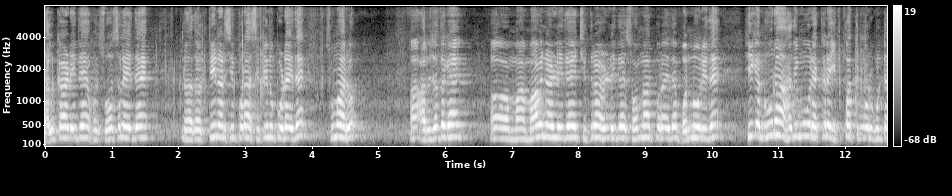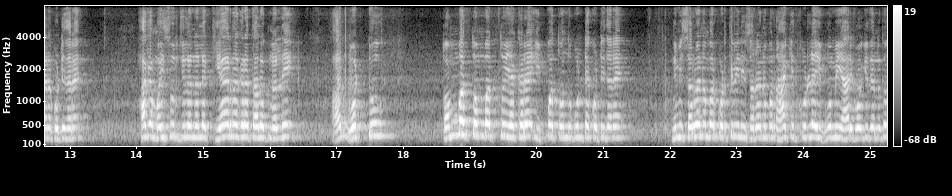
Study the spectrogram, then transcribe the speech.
ತಲಕಾಡಿದೆ ಇದೆ ಸೋಸಲೆ ಇದೆ, ಅದು ತಿ ನರಸೀಪುರ, ಸಿಟಿನೂ ಕೂಡ ಇದೆ. ಸುಮಾರು ಅದ್ರ ಜೊತೆಗೆ ಮಾವಿನಹಳ್ಳಿ ಇದೆ, ಚಿತ್ರಹಳ್ಳಿ ಇದೆ, ಸೋಮನಾಥಪುರ ಇದೆ, ಬನ್ನೂರು ಇದೆ. ಹೀಗೆ ನೂರ ಹದಿಮೂರು ಎಕರೆ ಇಪ್ಪತ್ತ್ಮೂರು ಗುಂಟೆನ ಕೊಟ್ಟಿದ್ದಾರೆ. ಹಾಗೆ ಮೈಸೂರು ಜಿಲ್ಲೆನಲ್ಲೇ ಕೆ ಆರ್ ನಗರ ತಾಲೂಕಿನಲ್ಲಿ ಅಲ್ಲಿ ಒಟ್ಟು ತೊಂಬತ್ತೊಂಬತ್ತು ಎಕರೆ ಇಪ್ಪತ್ತೊಂದು ಗುಂಟೆ ಕೊಟ್ಟಿದ್ದಾರೆ. ನಿಮಗೆ ಸರ್ವೆ ನಂಬರ್ ಕೊಡ್ತೀವಿ, ನೀವು ಸರ್ವೆ ನಂಬರ್ನ ಹಾಕಿದ ಕೂಡಲೇ ಈ ಭೂಮಿ ಯಾರಿಗೆ ಹೋಗಿದೆ ಅನ್ನೋದು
